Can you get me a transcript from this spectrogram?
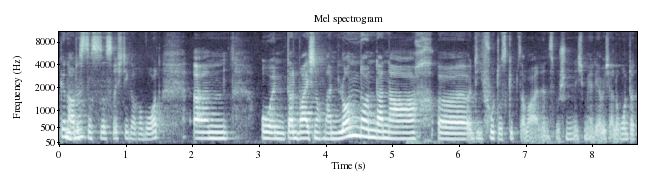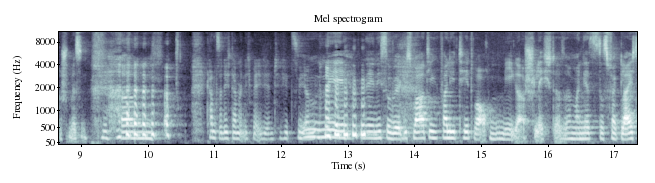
Genau, mhm. das, das ist das richtigere Wort. Ähm, und dann war ich noch mal in London danach. Äh, die Fotos gibt es aber alle inzwischen nicht mehr, die habe ich alle runtergeschmissen. Ja. Ähm, Kannst du dich damit nicht mehr identifizieren? Nee, nee, nicht so wirklich. War, die Qualität war auch mega schlecht. Also wenn man jetzt das vergleicht,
